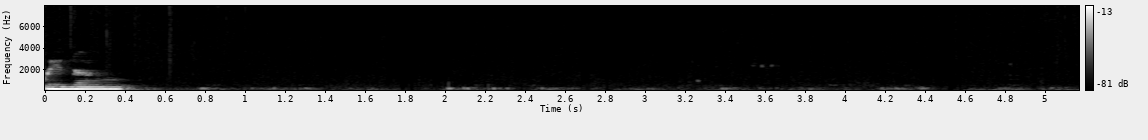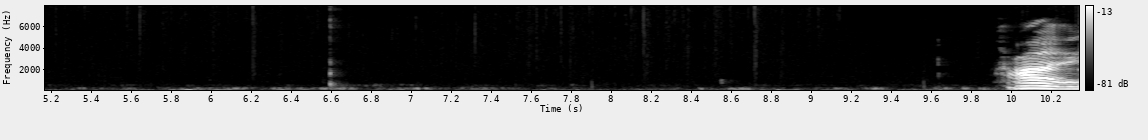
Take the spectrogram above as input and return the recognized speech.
we know. Hi.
